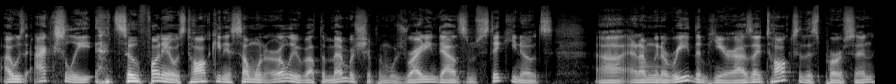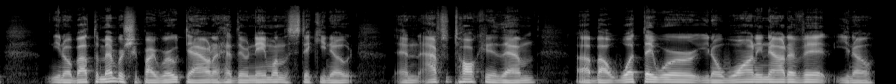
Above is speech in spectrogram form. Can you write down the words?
I was actually, it's so funny. I was talking to someone earlier about the membership and was writing down some sticky notes, uh, and I'm going to read them here. As I talked to this person, you know, about the membership, I wrote down, I had their name on the sticky note, and after talking to them about what they were, you know, wanting out of it, you know,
